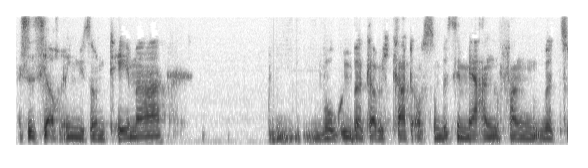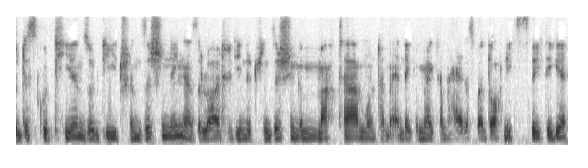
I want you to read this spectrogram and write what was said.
es ist ja auch irgendwie so ein Thema, worüber, glaube ich, gerade auch so ein bisschen mehr angefangen wird zu diskutieren, so Detransitioning, also Leute, die eine Transition gemacht haben und am Ende gemerkt haben, hey, das war doch nicht das Richtige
